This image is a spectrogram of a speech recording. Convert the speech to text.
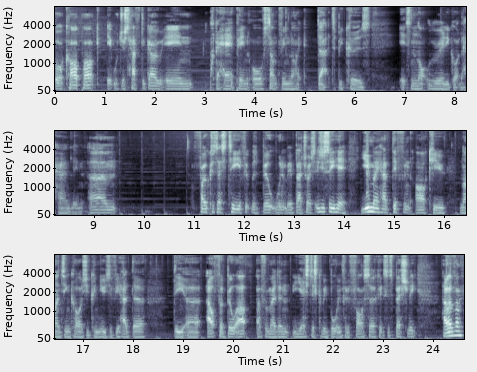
or a car park, it will just have to go in like a hairpin or something like that because it's not really got the handling. Um, Focus ST, if it was built, wouldn't be a bad choice. As you see here, you may have different RQ19 cars you can use. If you had the the uh, Alfa built up from Eden, yes, this could be bought in for the fast circuits especially. However,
